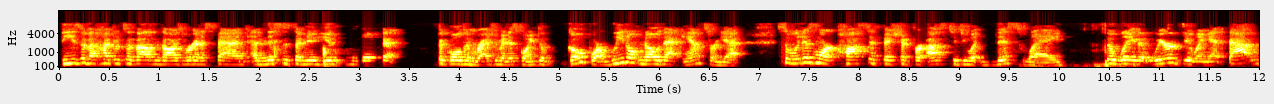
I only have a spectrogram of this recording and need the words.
these are the hundreds of thousands of dollars we're going to spend, and this is the new look that the Golden Regiment is going to go for. We don't know that answer yet. So it is more cost efficient for us to do it this way, the way that we're doing it. That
